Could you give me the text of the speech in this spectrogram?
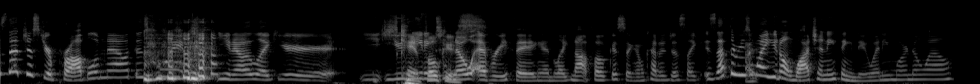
is that just your problem now at this point? you know, like you're you, you can't needing to know everything and like not focusing. I'm kind of just like, is that the reason I- why you don't watch anything new anymore, Noelle?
